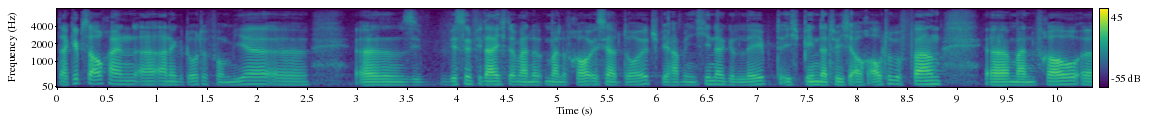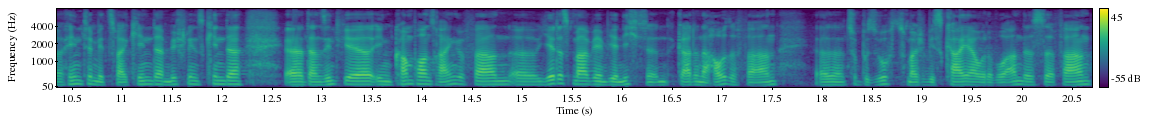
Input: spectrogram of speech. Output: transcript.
Da gibt es auch eine äh, Anekdote von mir. Äh, äh, Sie wissen vielleicht, meine, meine Frau ist ja deutsch, wir haben in China gelebt. Ich bin natürlich auch Auto gefahren. Äh, meine Frau äh, hinten mit zwei Kindern, Mischlingskinder. Äh, dann sind wir in Compounds reingefahren. Äh, jedes Mal, wenn wir nicht äh, gerade nach Hause fahren, äh, zu Besuch, zum Beispiel Vizcaya oder woanders fahren,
